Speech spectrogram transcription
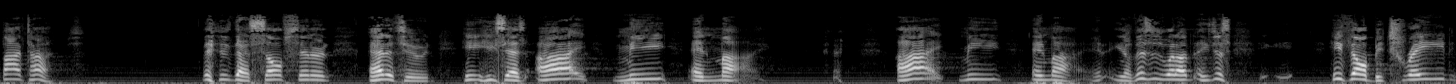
five times. This is that self-centered attitude. He, he says, I, me, and my. I, me, and my. And, you know, this is what I, he just, he, he felt betrayed.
